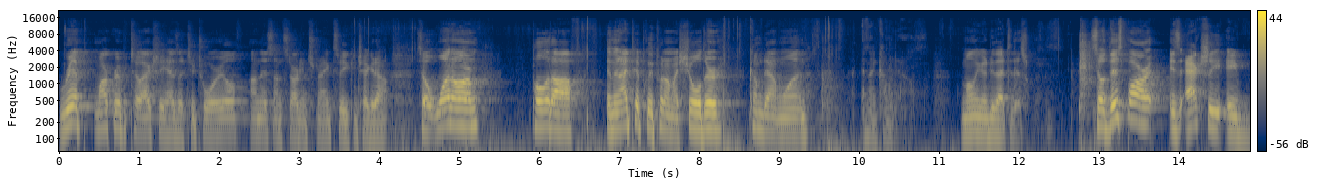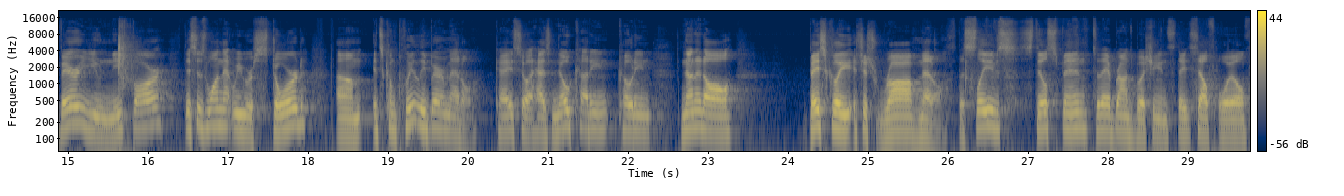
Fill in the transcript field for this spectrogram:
Rip, Mark Rippetoe actually has a tutorial on this on starting strength, so you can check it out. So one arm, pull it off, and then I typically put on my shoulder, come down one, and then come down. I'm only gonna do that to this one. So this bar is actually a very unique bar. This is one that we restored. Um, it's completely bare metal, okay? So it has no cutting, coating, none at all. Basically, it's just raw metal. The sleeves still spin, so they have bronze bushings, they self-oil.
